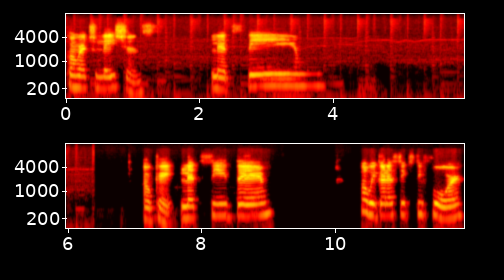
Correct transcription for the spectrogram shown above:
Congratulations. Let's see. Okay, let's see the, oh, we got a 64.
